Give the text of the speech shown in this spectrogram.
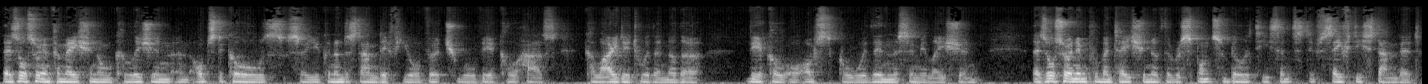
There's also information on collision and obstacles, so you can understand if your virtual vehicle has collided with another vehicle or obstacle within the simulation. There's also an implementation of the responsibility sensitive safety standard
